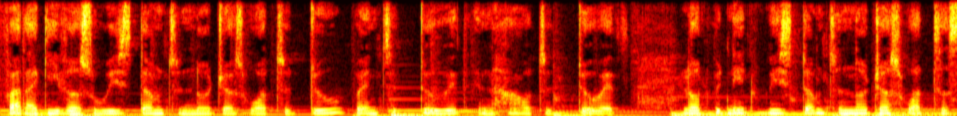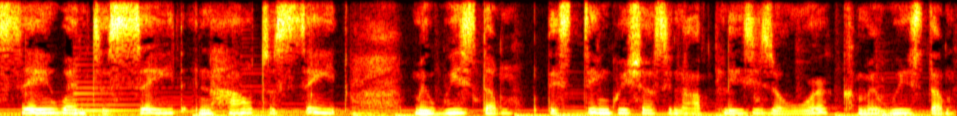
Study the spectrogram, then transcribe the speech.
Father, give us wisdom to know just what to do, when to do it, and how to do it. Lord, we need wisdom to know just what to say, when to say it, and how to say it. May wisdom distinguish us in our places of work. May wisdom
